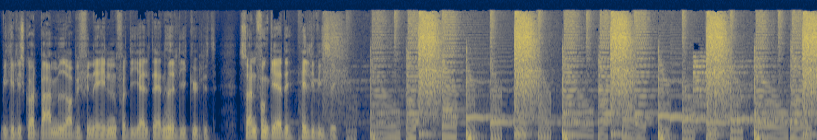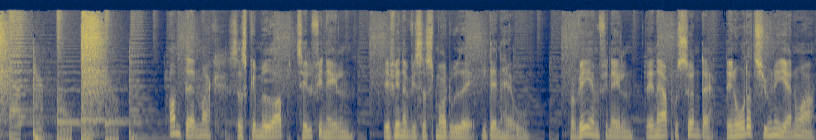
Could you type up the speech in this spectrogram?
vi kan lige så godt bare møde op i finalen, fordi alt andet er ligegyldigt. Sådan fungerer det heldigvis ikke. Om Danmark så skal møde op til finalen, det finder vi så småt ud af i den her uge. For VM-finalen, den er på søndag den 28. januar,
